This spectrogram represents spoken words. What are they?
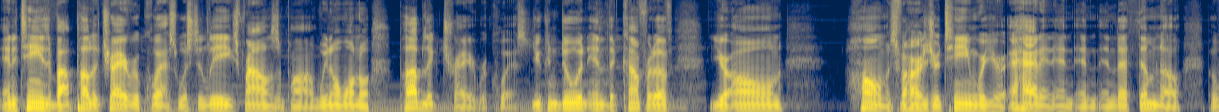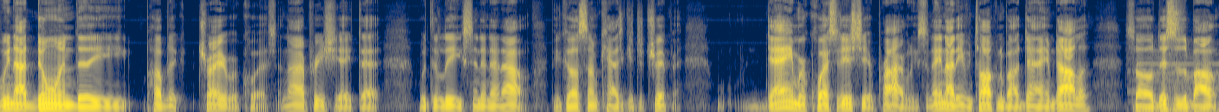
and the teams about public trade requests, which the league frowns upon. We don't want no public trade requests. You can do it in the comfort of your own home as far as your team where you're at and, and, and, let them know. But we're not doing the public trade request. And I appreciate that with the league sending that out because some cats get to tripping. Dame requested this shit privately. So they're not even talking about Dame Dollar. So this is about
